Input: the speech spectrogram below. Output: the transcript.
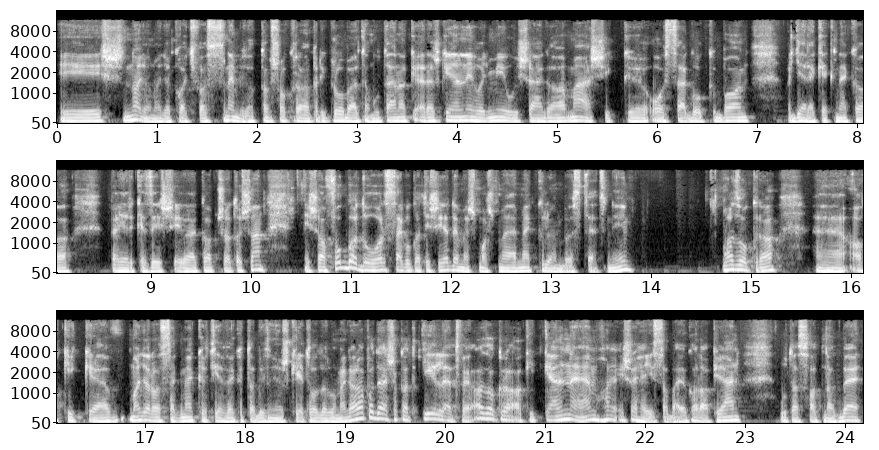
és nagyon nagy a katyfasz, nem jutottam sokra, pedig próbáltam utána keresgélni, hogy mi újság a másik országokban a gyerekeknek a beérkezésével kapcsolatosan, és a fogadó országokat is érdemes most már megkülönböztetni, azokra, eh, akikkel Magyarország megköti ezeket a bizonyos kétoldalú megállapodásokat, illetve azokra, akikkel nem, és a helyi szabályok alapján utazhatnak be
